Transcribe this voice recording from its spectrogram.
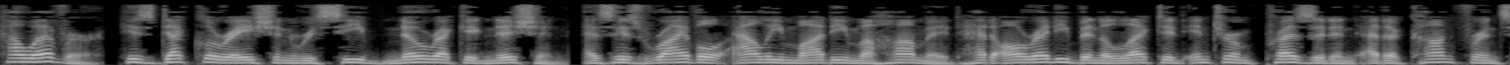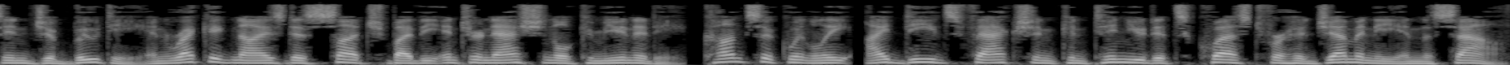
However, his declaration received no recognition, as his rival Ali Mahdi Muhammad had already been elected interim president at a conference in Djibouti and recognized as such by the international community. Consequently, Aidid's faction continued its quest for hegemony in the south.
